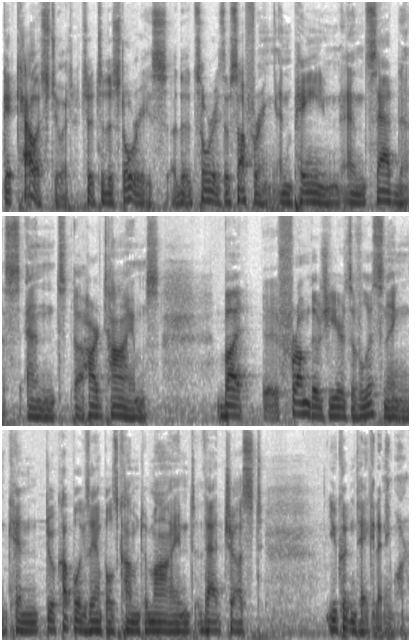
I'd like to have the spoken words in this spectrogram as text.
get callous to it, to, to the stories, the stories of suffering and pain and sadness and uh, hard times. But uh, from those years of listening, can do a couple examples come to mind that just you couldn't take it anymore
